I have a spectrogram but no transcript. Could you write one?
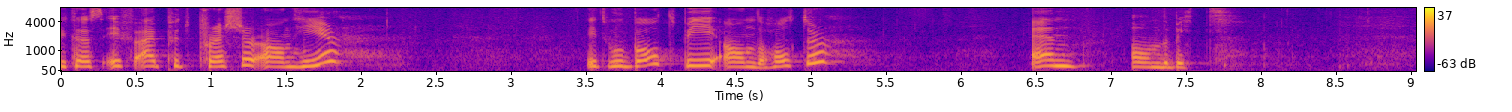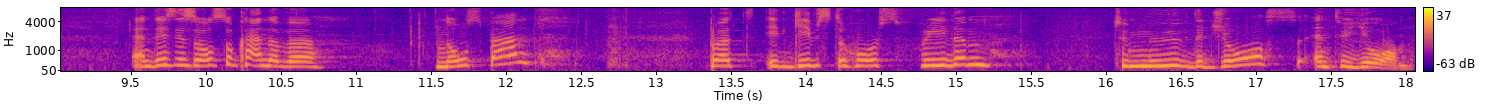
Because if I put pressure on here, it will both be on the halter and on the bit. And this is also kind of a noseband, but it gives the horse freedom to move the jaws and to yawn.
